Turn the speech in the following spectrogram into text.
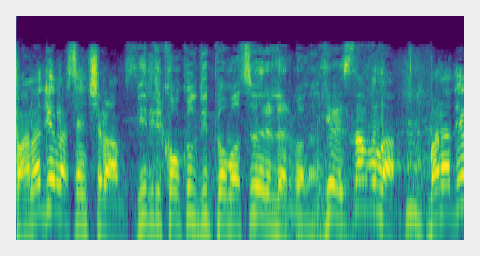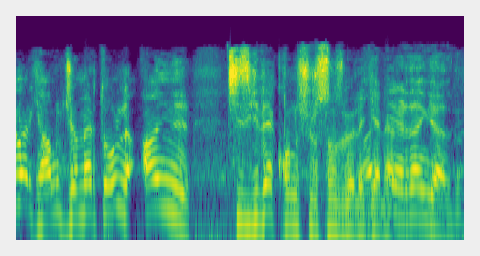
bana diyorlar sen çırağı mısın? bir ilkokul diploması verirler bana. Ya estağfurullah. Bana diyorlar ki Haluk Cömertoğlu ile aynı çizgide konuşursunuz böyle Aynı genel. yerden geldik.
